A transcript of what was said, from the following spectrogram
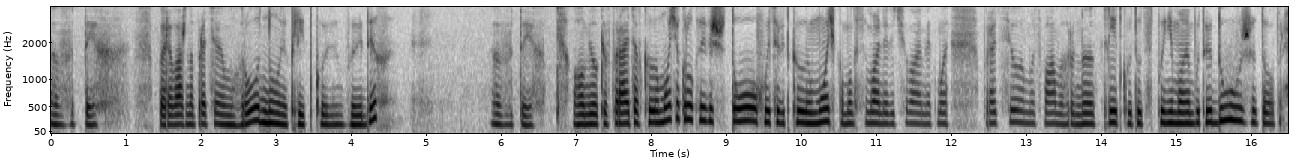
вдих. Переважно працюємо грудною кліткою. Видих, вдих. Гомілки впираються в килимочок, руки відштовхуються від килимочка. Максимально відчуваємо, як ми працюємо з вами грудною кліткою. Тут в спині має бути дуже добре.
